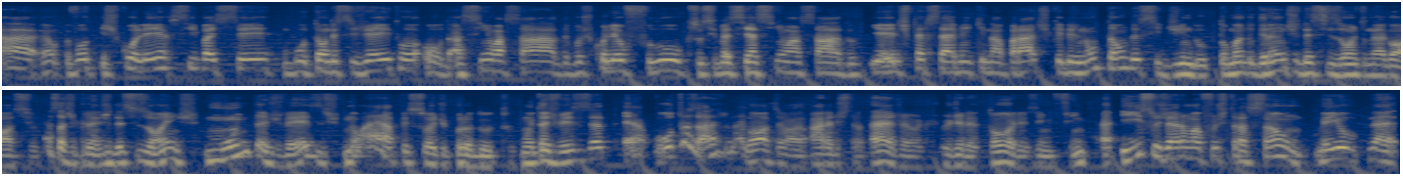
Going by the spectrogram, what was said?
ah, eu vou escolher se vai ser um botão desse jeito ou assim o assado, eu vou escolher o fluxo, se vai ser assim o assado. E aí eles percebem que na prática eles não estão decidindo, tomando grandes decisões do negócio. Essas grandes decisões, muitas vezes, não é a pessoa de produto. Muitas vezes é, é outras áreas do negócio, a área de estratégia, os diretores, enfim. É, e isso gera uma frustração meio. Né,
